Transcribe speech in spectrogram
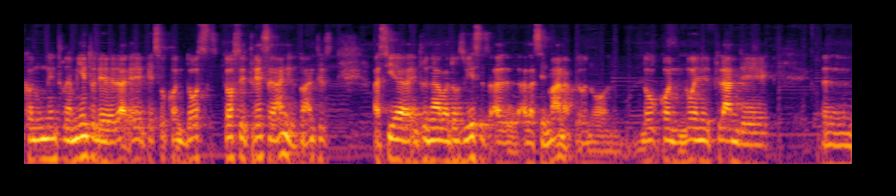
con un entrenamiento de verdad. Él empezó con dos, 12, 13 años. ¿no? Antes hacía, entrenaba dos veces a la semana, pero no, no, con, no en el plan de... Eh,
